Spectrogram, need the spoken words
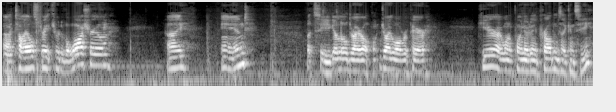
Uh, tile straight through to the washroom. Hi, and let's see, you got a little drywall, drywall repair here. I want to point out any problems I can see,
